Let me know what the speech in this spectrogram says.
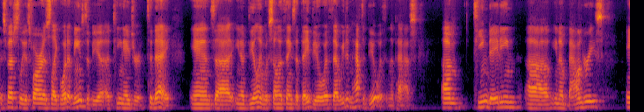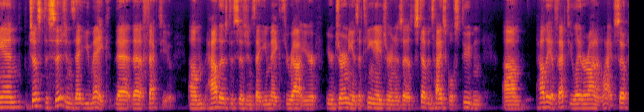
especially as far as like what it means to be a, a teenager today, and uh, you know dealing with some of the things that they deal with that we didn't have to deal with in the past um, teen dating, uh, you know, boundaries, and just decisions that you make that that affect you. Um, how those decisions that you make throughout your your journey as a teenager and as a Stebbins High School student, um, how they affect you later on in life. So,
